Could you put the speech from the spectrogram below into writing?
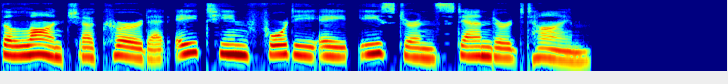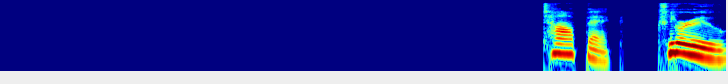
The launch occurred at 1848 Eastern Standard Time. Topic: Crew.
